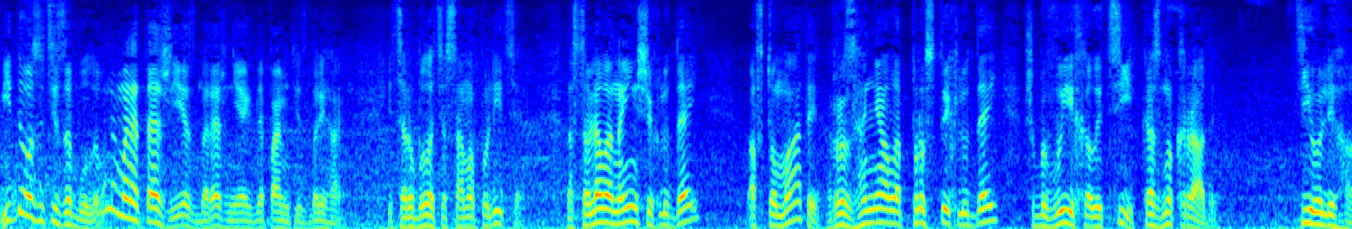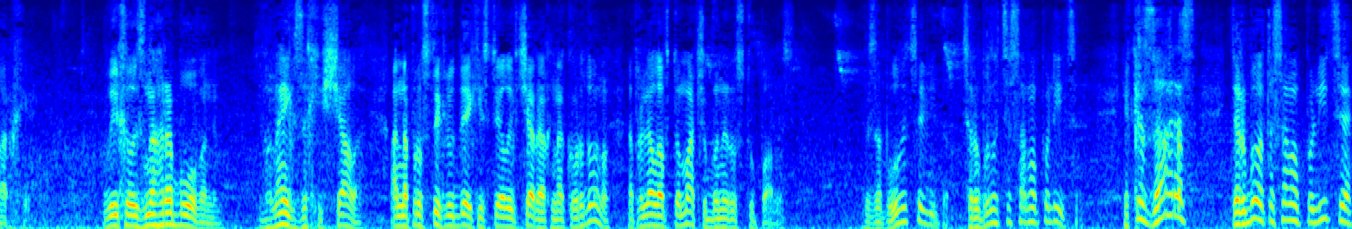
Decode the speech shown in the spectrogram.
Відео за ці забули. Вони в мене теж є збережені, я їх для пам'яті зберігаю. І це робила ця сама поліція. Наставляла на інших людей автомати, розганяла простих людей, щоб виїхали ці казнокради, ці олігархи. Виїхали з награбованим. Вона їх захищала. А на простих людей, які стояли в чергах на кордону, направляла автомат, щоб вони розступалися. Ви забули це відео? Це робила ця сама поліція. Яка зараз це робила та сама поліція,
